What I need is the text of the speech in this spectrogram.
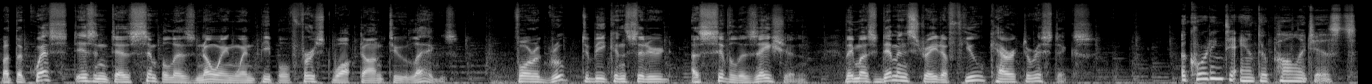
But the quest isn't as simple as knowing when people first walked on two legs. For a group to be considered a civilization, they must demonstrate a few characteristics. According to anthropologists,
